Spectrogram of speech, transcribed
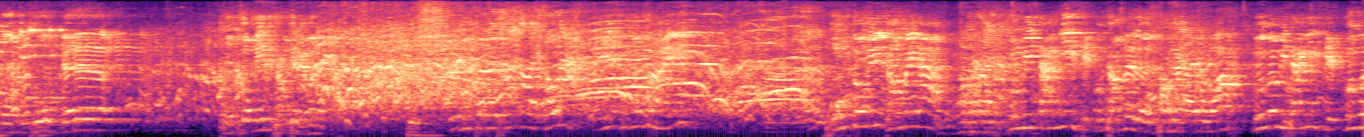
โอ้ทุกข์เด้อผมตรงนี้ทำที่ไหนมาเนี่ยมึงจะไปทักอะไรเขาล่ะ ไอ้คุณตรงไหนผมตรงนี้ทำไม่ได้มึงมีตังค์ยี่สิบมึง ทำได้เลยทำยังไงวะ มึงก็มีตังค์ยี่สิบมึงไป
